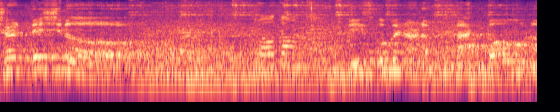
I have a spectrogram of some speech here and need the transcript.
traditional. These women are the backbone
